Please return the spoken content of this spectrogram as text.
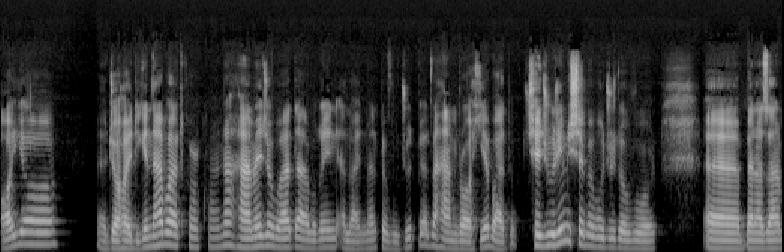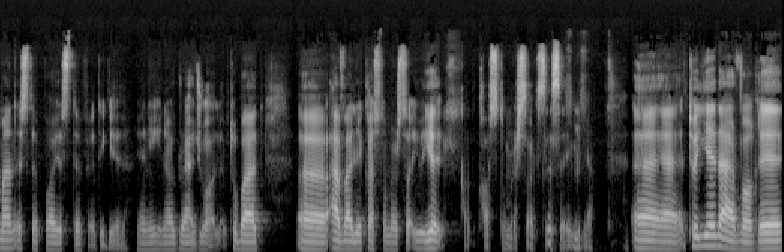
آیا جاهای دیگه نباید کار کنه. نه همه جا باید در واقع این alignment به وجود بیاد و همراهیه باید چه جوری میشه به وجود آورد؟ به نظر من step by step دیگه. یعنی اینا gradual ه تو باید اول یه customer su... یه customer success میگم. تو یه در واقع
